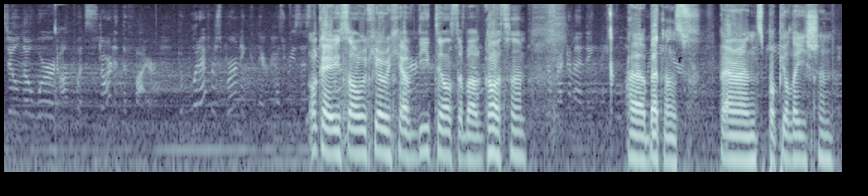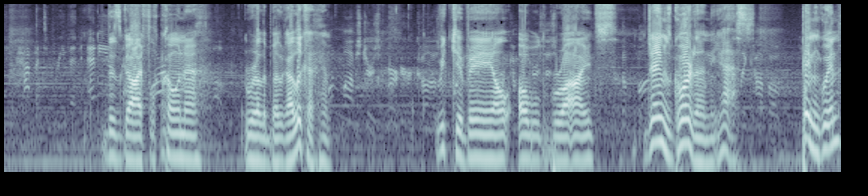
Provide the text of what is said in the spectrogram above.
Still no word on what started the fire, but whatever's burning in there has resisted. Okay, so here we have details about Gotham, They're recommending people uh, Batman's parents, population. This guy. Falcone, really bad guy. Look at him. Vicky Vale, old rights. James Gordon, yes. Penguin.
